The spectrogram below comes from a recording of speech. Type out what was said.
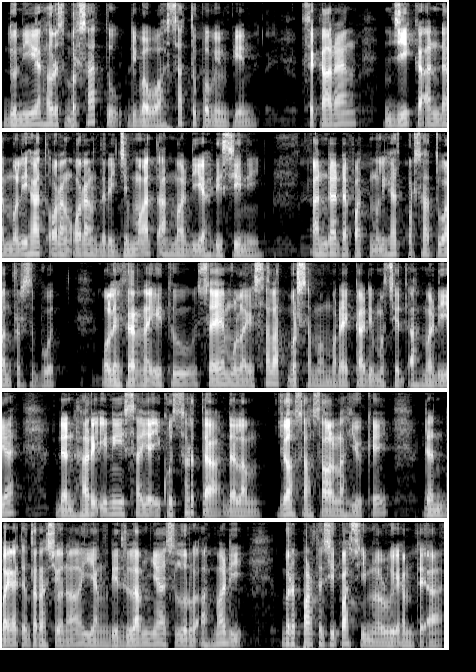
dunia harus bersatu di bawah satu pemimpin. Sekarang, jika Anda melihat orang-orang dari jemaat Ahmadiyah di sini, Anda dapat melihat persatuan tersebut. Oleh karena itu, saya mulai salat bersama mereka di Masjid Ahmadiyah dan hari ini saya ikut serta dalam Jalsah Salanah UK dan Bayat Internasional yang di dalamnya seluruh Ahmadi berpartisipasi melalui MTA.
